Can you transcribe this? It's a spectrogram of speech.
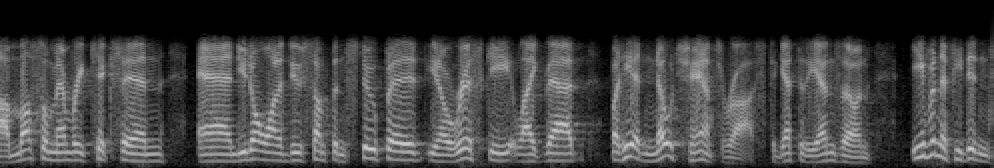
uh, muscle memory kicks in, and you don't want to do something stupid, you know, risky like that. But he had no chance, Ross, to get to the end zone. even if he didn't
